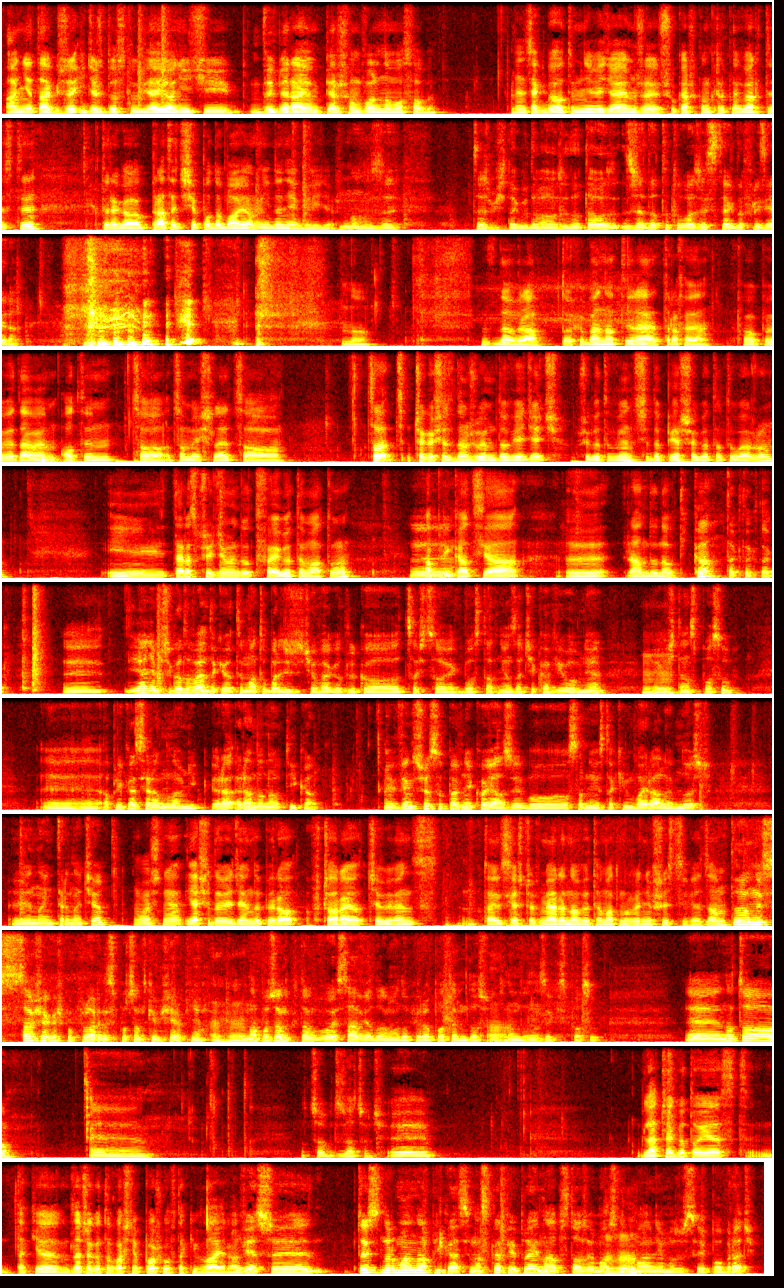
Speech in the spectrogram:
a nie tak, że idziesz do studia i oni ci wybierają pierwszą wolną osobę. Więc jakby o tym nie wiedziałem, że szukasz konkretnego artysty, którego prace ci się podobają i do niego idziesz. No, że też mi się tak wydawało, że do, to, że do tatuażysty jak do fryzjera. No. Dobra, to chyba na tyle. Trochę poopowiadałem o tym, co, co myślę, co, co, czego się zdążyłem dowiedzieć, przygotowując się do pierwszego tatuażu. I teraz przejdziemy do Twojego tematu. E, Aplikacja y, Randonautica. Tak, tak, tak. Y, Ja nie przygotowałem takiego tematu bardziej życiowego, tylko coś, co jakby ostatnio zaciekawiło mnie w Mhm. jakiś tam sposób. E, Aplikacja Ra- Randonautica. E, Większość osób pewnie kojarzy, bo ostatnio jest takim viralem dość e, na internecie. Właśnie, ja się dowiedziałem dopiero wczoraj od Ciebie, więc to jest jeszcze w miarę nowy temat, może nie wszyscy wiedzą. To on jest, stał się jakoś popularny z początkiem sierpnia. Mhm. Na początku tam w USA wiadomo, dopiero potem doszło A. tam do nas w jakiś sposób. No to. Od czego by tu zacząć? Dlaczego to jest takie, dlaczego to właśnie poszło w taki viral? wiesz, e, to jest normalna aplikacja. Na sklepie Play, na App Store masz Mhm. normalnie, możesz sobie pobrać.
